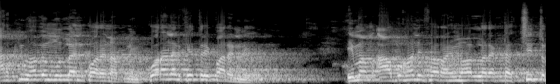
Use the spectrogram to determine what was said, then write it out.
আর কীভাবে মূল্যায়ন করেন আপনি? কোরআনের ক্ষেত্রেই পারেননি। ইমাম আবু হানিফা রহিমহল্লার একটা চিত্র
